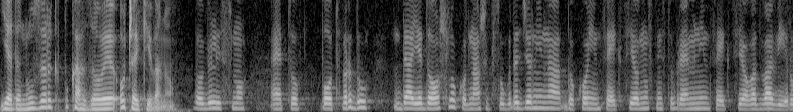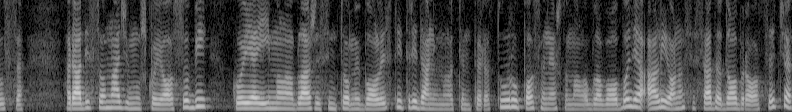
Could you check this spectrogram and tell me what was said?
Jedan uzorak pokazao je očekivano. Dobili smo eto, potvrdu da je došlo kod našeg sugrađanina do koinfekcije, odnosno istovremene infekcije ova dva virusa – Radi se o mlađoj muškoj osobi koja je imala blaže simptome bolesti, tri dana imala temperaturu, posle nešto malo glavobolja, ali ona se sada dobro osjeća,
